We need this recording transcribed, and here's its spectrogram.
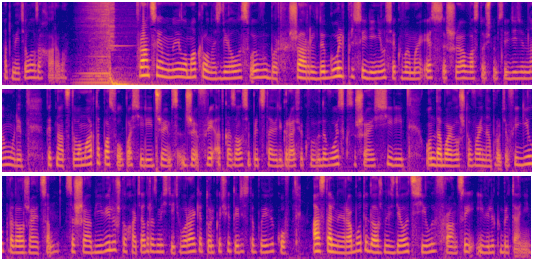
отметила Захарова. Франция Эммануила Макрона сделала свой выбор. Шарль де Голь присоединился к ВМС США в Восточном Средиземноморье. 15 марта посол по Сирии Джеймс Джеффри отказался представить график вывода войск США из Сирии. Он добавил, что война против ИГИЛ продолжается. США объявили, что хотят разместить в Ираке только 400 боевиков, а остальные работы должны сделать силы Франции и Великобритании.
